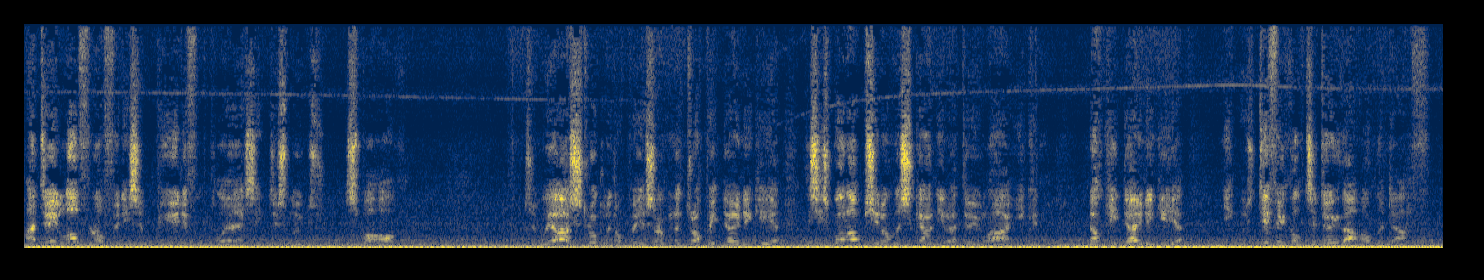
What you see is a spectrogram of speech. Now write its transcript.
I do love Ruthin, it's a beautiful place, it just looks spot on. So we are struggling up here, so I'm going to drop it down a gear. This is one option on the Scania I do like, you can knock it down a gear. It was difficult to do that on the DAF.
